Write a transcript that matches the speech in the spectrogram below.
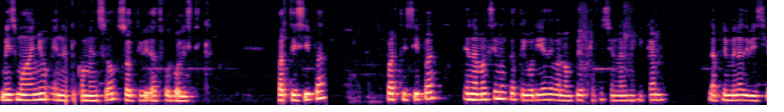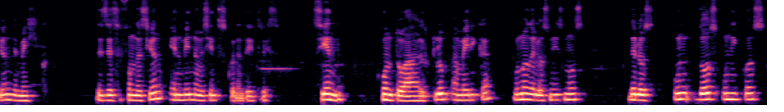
mismo año en el que comenzó su actividad futbolística. Participa, participa en la máxima categoría de balompié profesional mexicano, la Primera División de México, desde su fundación en 1943, siendo, junto al Club América, uno de los mismos de los dos únicos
